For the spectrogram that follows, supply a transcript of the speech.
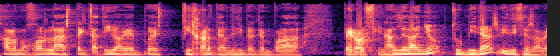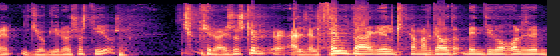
a lo mejor la expectativa que puedes fijarte al principio de temporada, pero al final del año tú miras y dices, a ver, yo quiero esos tíos. Yo quiero a esos que. Al del Ceuta, aquel que ha marcado 22 goles en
